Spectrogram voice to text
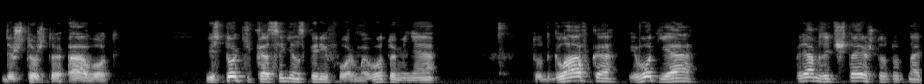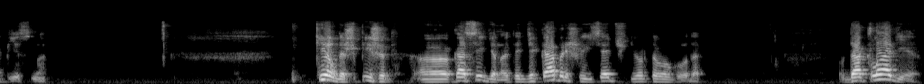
Да что ж то... А, вот. Истоки Косыгинской реформы. Вот у меня тут главка. И вот я прям зачитаю, что тут написано. Келдыш пишет э, Косыгину, это декабрь 1964 года. В докладе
